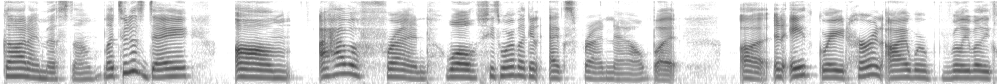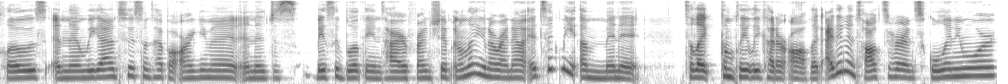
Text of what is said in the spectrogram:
God, I miss them. Like to this day, um, I have a friend. Well, she's more of like an ex friend now, but uh, in eighth grade, her and I were really, really close. And then we got into some type of argument and it just basically blew up the entire friendship. And I'm letting you know right now, it took me a minute to like completely cut her off. Like I didn't talk to her in school anymore,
